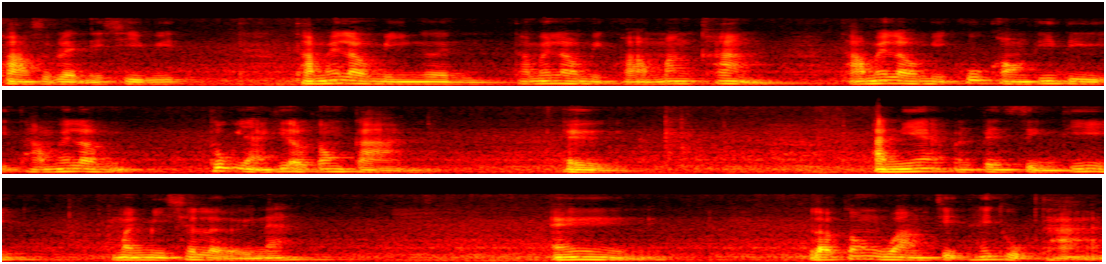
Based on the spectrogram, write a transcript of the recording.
ความสำเร็จในชีวิตทำให้เรามีเงินทำให้เรามีความมั่งคั่งทำให้เรามีคู่ครองที่ดีทำให้เราทุกอย่างที่เราต้องการ เอออันเนี้ยมันเป็นสิ่งที่มันมีเฉลยนะ เออเราต้องวางจิตให้ถูกฐาน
